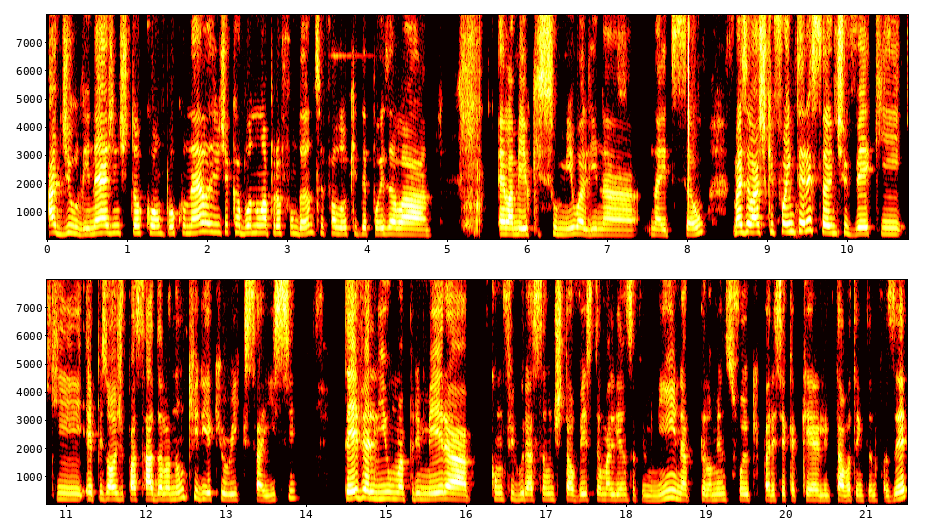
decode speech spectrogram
a Julie, né? A gente tocou um pouco nela, a gente acabou não aprofundando. Você falou que depois ela ela meio que sumiu ali na, na edição, mas eu acho que foi interessante ver que, que episódio passado ela não queria que o Rick saísse. Teve ali uma primeira configuração de talvez ter uma aliança feminina, pelo menos foi o que parecia que a Kelly estava tentando fazer.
